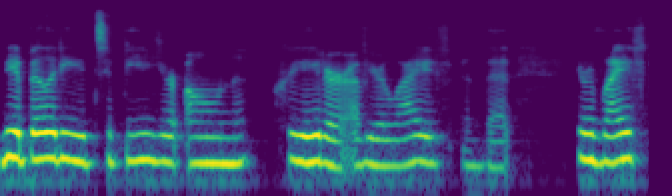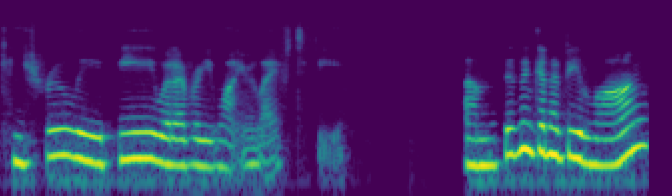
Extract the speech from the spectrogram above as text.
the ability to be your own creator of your life and that your life can truly be whatever you want your life to be. Um, this isn't going to be long,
